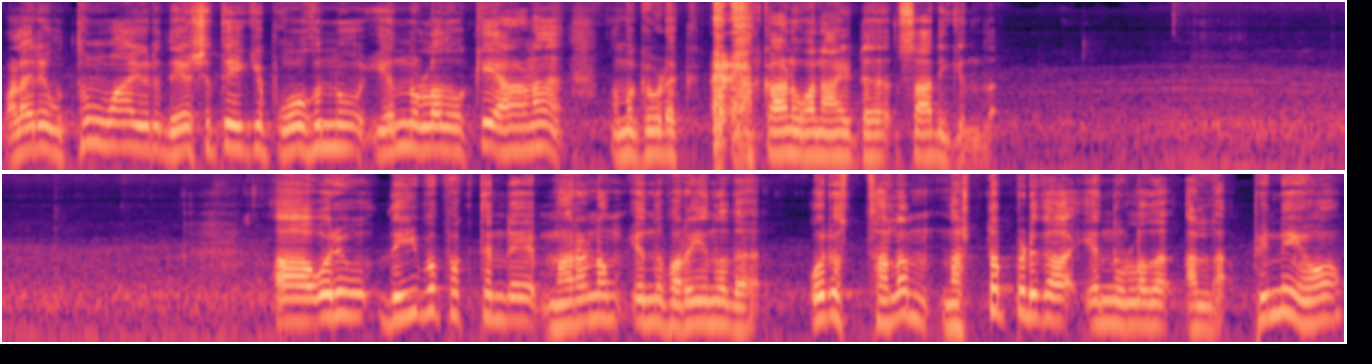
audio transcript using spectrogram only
വളരെ ഉത്തമമായ ഒരു ദേശത്തേക്ക് പോകുന്നു എന്നുള്ളതൊക്കെയാണ് നമുക്കിവിടെ കാണുവാനായിട്ട് സാധിക്കുന്നത്. ഒരു ദൈവഭക്തന്റെ മരണം എന്ന് പറയുന്നത് ഒരു സ്ഥലം നഷ്ടപ്പെടുക എന്നുള്ളത് അല്ല. പിന്നെയോ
